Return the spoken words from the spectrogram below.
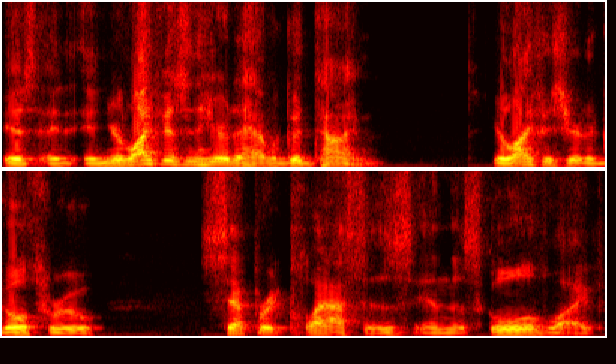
is and, and your life isn't here to have a good time. Your life is here to go through separate classes in the school of life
